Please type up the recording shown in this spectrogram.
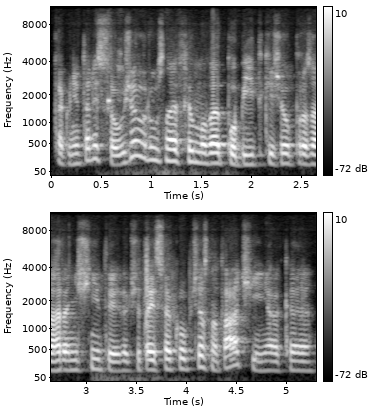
Tak oni tady jsou, že různé filmové pobídky, že pro zahraniční ty, takže tady se jako občas natáčí nějaké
